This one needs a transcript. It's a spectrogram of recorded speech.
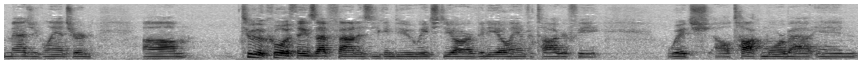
Magic Lantern. Um, two of the cooler things I've found is you can do HDR video and photography, which I'll talk more about in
